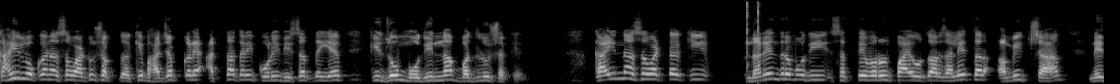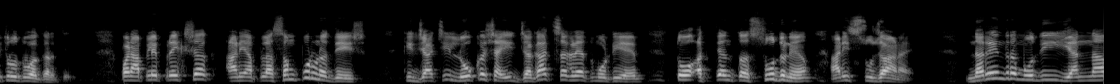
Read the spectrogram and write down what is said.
काही लोकांना असं वाटू शकतं की भाजपकडे आत्ता तरी कोणी दिसत नाहीये की जो मोदींना बदलू शकेल. काहींना असं वाटतं की नरेंद्र मोदी सत्तेवरून पाय उतार झाले तर अमित शहा नेतृत्व करतील. पण आपले प्रेक्षक आणि आपला संपूर्ण देश की ज्याची लोकशाही जगात सगळ्यात मोठी आहे तो अत्यंत सुज्ञ आणि सुजाण आहे. नरेंद्र मोदी यांना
